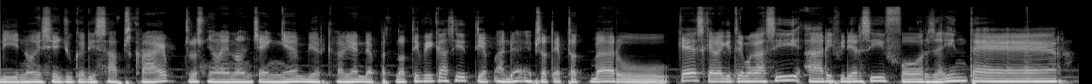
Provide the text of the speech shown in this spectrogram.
di noise-nya juga di subscribe terus nyalain loncengnya biar kalian dapat notifikasi tiap ada episode-episode baru. Oke sekali lagi terima kasih Arif Forza Inter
